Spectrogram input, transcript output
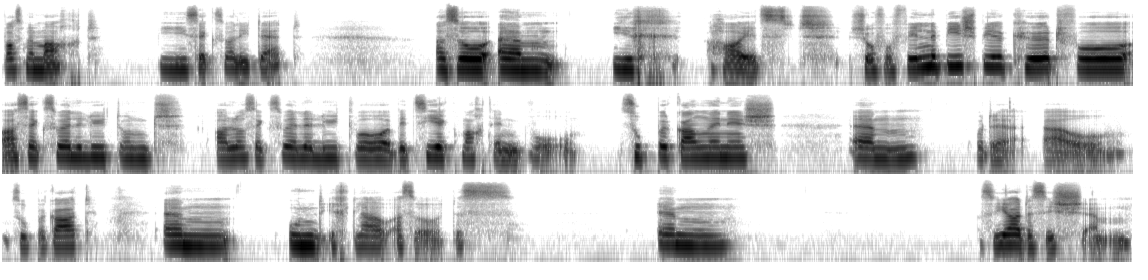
was man macht bei Sexualität. Also ähm, ich habe jetzt schon von vielen Beispielen gehört von asexuellen Leuten und allosexuellen Leuten, die eine Beziehung gemacht haben, die super gegangen ist ähm, oder auch super geht. Ähm, und ich glaube, also das ähm, also ja, das ist ähm,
